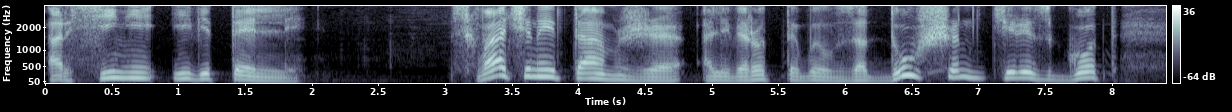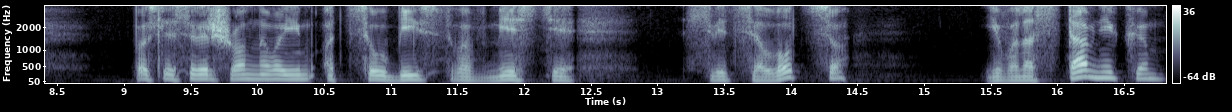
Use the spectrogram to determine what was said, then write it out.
Арсини и Вителли. Схваченный там же Оливеротто был задушен через год после совершенного им отцеубийства вместе с Вицелоццо, его наставником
